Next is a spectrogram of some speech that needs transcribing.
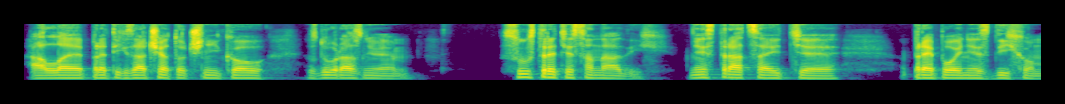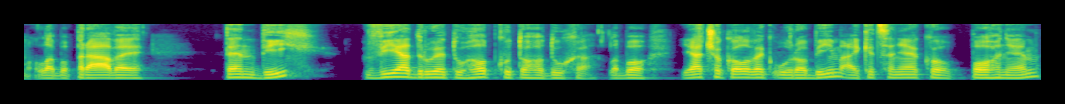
ale pre tých začiatočníkov zdôrazňujem sústrete sa na dých, nestrácajte prepojenie s dýchom, lebo práve ten dých vyjadruje tú hĺbku toho ducha. Lebo ja čokoľvek urobím, aj keď sa nejako pohnem,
